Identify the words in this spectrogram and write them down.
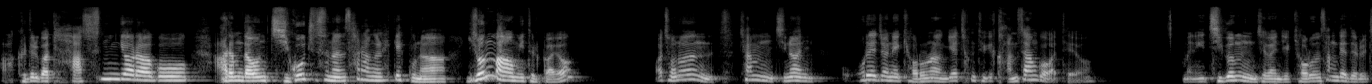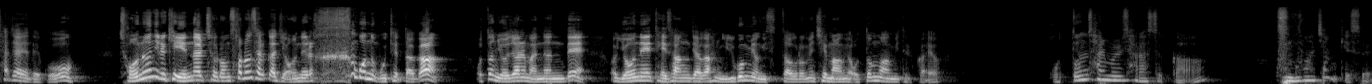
아, 그들과 다 순결하고 아름다운 지고주순한 사랑을 했겠구나. 이런 마음이 들까요? 아, 저는 참 지난 오래전에 결혼한 게 참 되게 감사한 것 같아요. 지금 제가 이제 결혼 상대들을 찾아야 되고, 저는 이렇게 옛날처럼 서른 살까지 연애를 한 번도 못했다가 어떤 여자를 만났는데 어, 연애 대상자가 한 일곱 명 있었다 그러면 제 마음에 어떤 마음이 들까요? 어떤 삶을 살았을까? 궁금하지 않겠어요?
